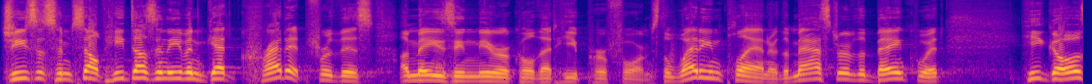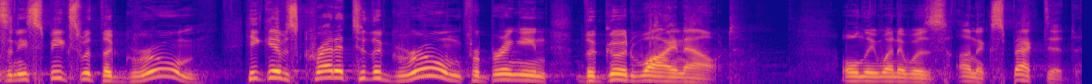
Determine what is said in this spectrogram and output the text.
Jesus himself, he doesn't even get credit for this amazing miracle that he performs. The wedding planner, the master of the banquet, he goes and he speaks with the groom. He gives credit to the groom for bringing the good wine out, only when it was unexpected.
